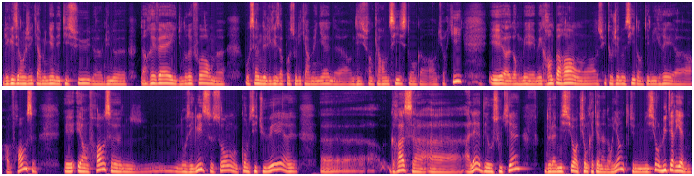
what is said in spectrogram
l'Église évangélique arménienne est issue d'un réveil, d'une réforme euh, au sein de l'Église apostolique arménienne euh, en 1846, donc en, Turquie. Et donc mes, grands-parents, suite au génocide, ont émigré en France. Et, en France, nos églises se sont constituées grâce à l'aide et au soutien de la mission Action chrétienne en Orient, qui est une mission luthérienne.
